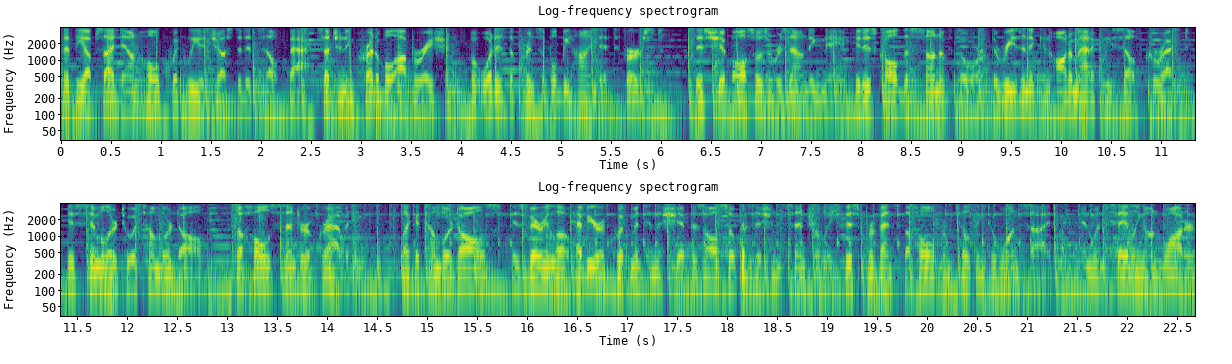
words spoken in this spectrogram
that the upside-down hull quickly adjusted itself back. Such an incredible operation, but what is the principle behind it? First, this ship also has a resounding name. It is called the Son of Thor. The reason it can automatically self-correct is similar to a tumbler doll. The hull's center of gravity, like a tumbler doll's, is very low. Heavier equipment in the ship is also positioned centrally. This prevents the hull from tilting to one side, and when sailing on water,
